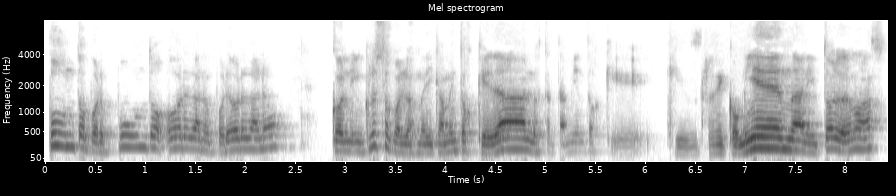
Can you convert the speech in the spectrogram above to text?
punto por punto, órgano por órgano, con, incluso con los medicamentos que dan, los tratamientos que, que recomiendan y todo lo demás,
